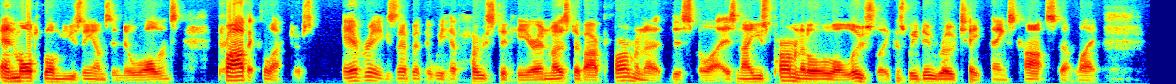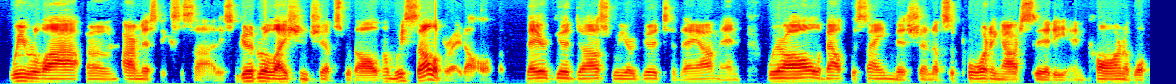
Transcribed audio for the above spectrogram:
and multiple museums in New Orleans. Private collectors, every exhibit that we have hosted here and most of our permanent displays, and I use permanent a little loosely because we do rotate things constantly, we rely on our mystic societies, good relationships with all of them. We celebrate all of them. They are good to us, we are good to them, and we're all about the same mission of supporting our city and carnival.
